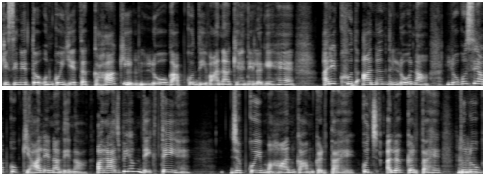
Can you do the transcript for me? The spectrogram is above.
किसी ने तो उनको ये तक कहा कि लोग आपको दीवाना कहने लगे हैं। अरे खुद आनंद लो ना लोगों से आपको क्या लेना देना? और आज भी हम देखते ही हैं जब कोई महान काम करता है कुछ अलग करता है तो लोग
